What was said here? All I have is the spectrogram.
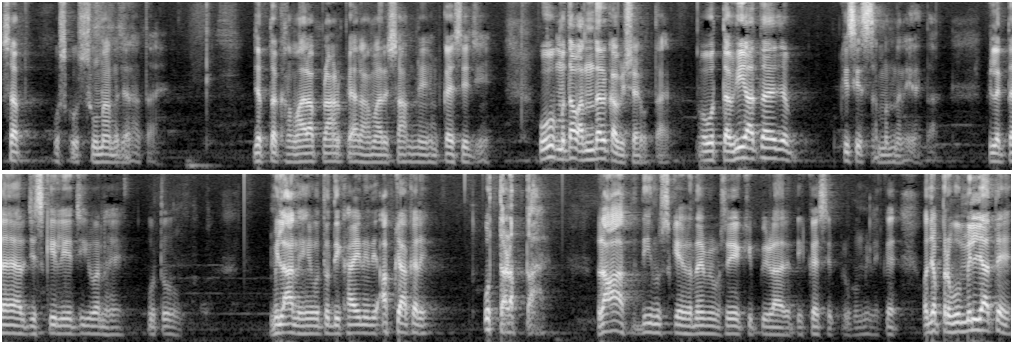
सब उसको सुना नज़र आता है। जब तक हमारा प्राण प्यारा हमारे सामने हम कैसे जिए? वो मतलब अंदर का विषय होता है। वो तभी आता है जब किसी से संबंध नहीं रहता। फिर लगता है, यार, जिसके लिए जीवन है, वो तो मिला नहीं, वो तो दिखाई नहीं दिया अब क्या करे? वो तड़पता है। रात दिन उसके हृदय में उसे एक ही पीड़ा रहती कैसे प्रभु मिले कैसे और जब प्रभु मिल जाते हैं,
